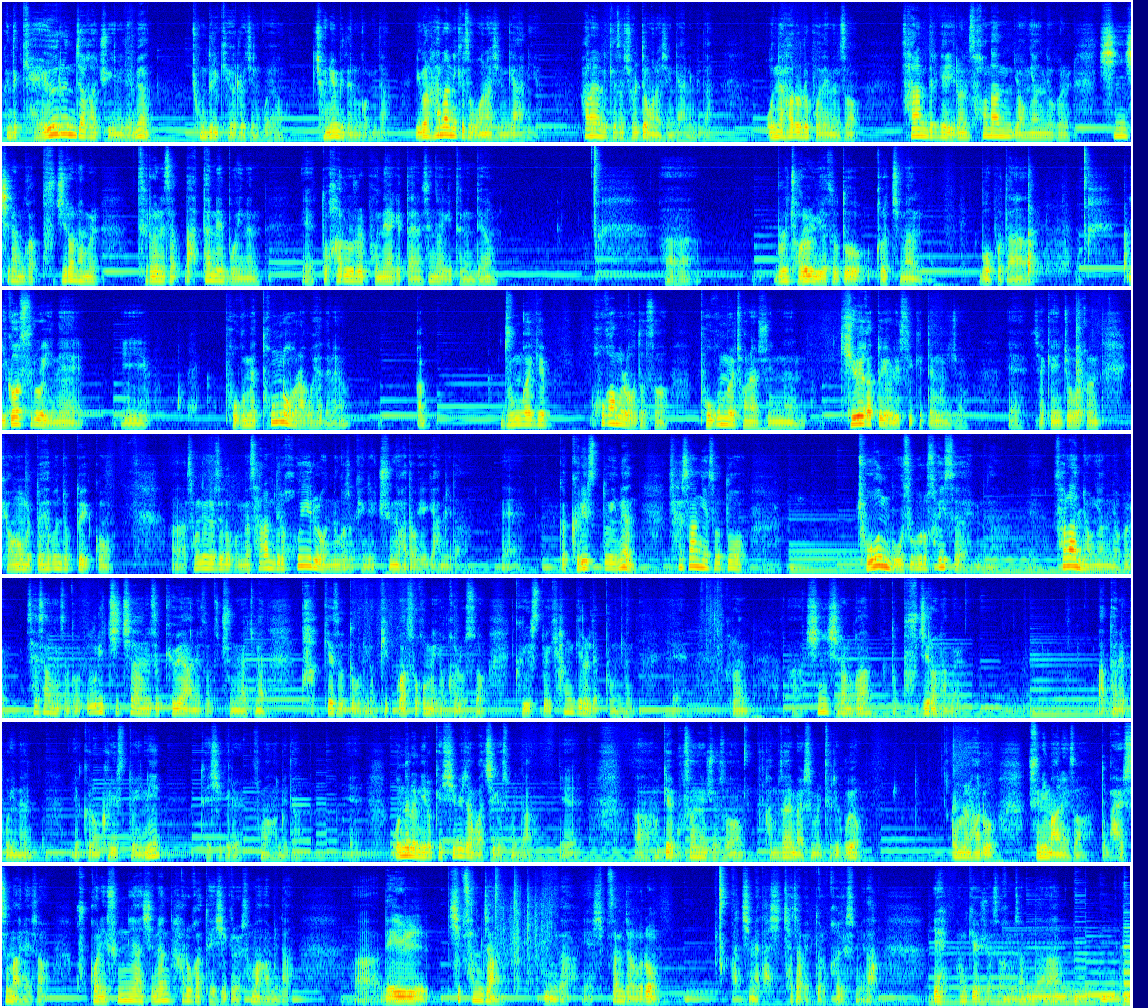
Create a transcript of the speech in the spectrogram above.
근데 게으른 자가 주인이 되면 종들이 게을러지는 거예요. 전염이 되는 겁니다. 이건 하나님께서 원하시는 게 아니에요. 하나님께서 절대 원하시는 게 아닙니다. 오늘 하루를 보내면서 사람들에게 이런 선한 영향력을 신실함과 부지런함을 드러내서 나타내 보이는 예, 또 하루를 보내야겠다는 생각이 드는데요. 아, 물론 저를 위해서도 그렇지만 무엇보다 이것으로 인해 이 복음의 통로라고 해야 되나요? 그러니까 누군가에게 호감을 얻어서 복음을 전할 수 있는 기회가 또 열릴 수 있기 때문이죠. 예, 제가 개인적으로 그런 경험을 또 해본 적도 있고 아, 성경에서도 보면 사람들이 호의를 얻는 것은 굉장히 중요하다고 얘기합니다. 네. 그러니까 그리스도인은 세상에서도 좋은 모습으로 서 있어야 합니다. 예, 선한 영향력을 세상에서도 우리 지체 안에서 교회 안에서도 중요하지만 밖에서도 우리가 빛과 소금의 역할로서 그리스도의 향기를 내뿜는 예, 그런 아, 신실함과 또 부지런함을 나타내 보이는 예, 그런 그리스도인이 되시기를 소망합니다. 예, 오늘은 이렇게 12장 마치겠습니다. 예, 아, 함께 묵상해 주셔서 감사의 말씀을 드리고요. 오늘 하루 주님 안에서 또 말씀 안에서 굳건히 승리하시는 하루가 되시기를 소망합니다. 아, 내일 13장입니다. 예, 13장으로 아침에 다시 찾아뵙도록 하겠습니다. 예, 함께 해주셔서 감사합니다.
